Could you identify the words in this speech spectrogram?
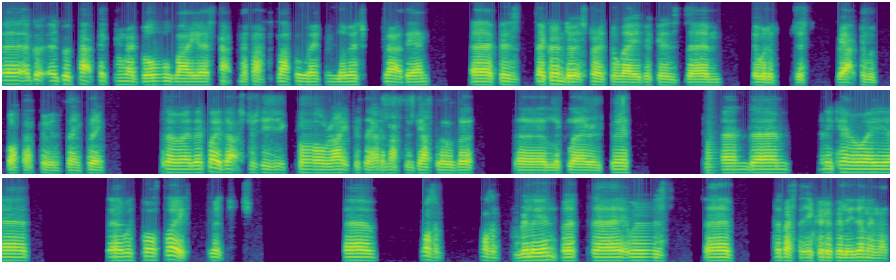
a, good, a good tactic from Red Bull by uh, snatching the fastest lap away from Lewis right at the end because uh, they couldn't do it straight away because um, they would have just reacted with Bottas doing the same thing. So uh, they played that strategic call right because they had a massive gap over uh, Leclerc and fifth, and um, and he came away uh, with fourth place, which uh, wasn't wasn't brilliant, but uh, it was uh, the best that he could have really done in that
